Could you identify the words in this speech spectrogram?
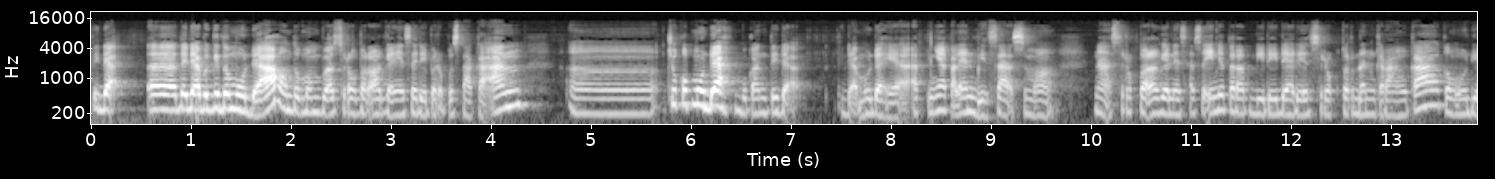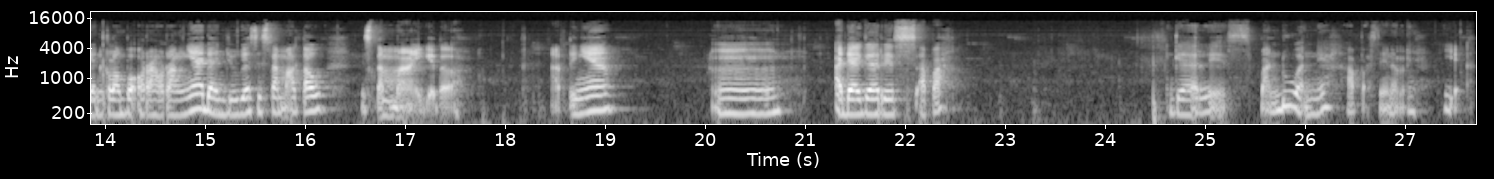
tidak uh, tidak begitu mudah untuk membuat struktur organisasi di perpustakaan. Uh, cukup mudah, bukan tidak tidak mudah ya. Artinya kalian bisa semua. Nah, struktur organisasi ini terdiri dari struktur dan kerangka, kemudian kelompok orang-orangnya dan juga sistem atau sistema gitu. Artinya hmm, ada garis apa? Garis panduan ya, apa sih namanya? Iya.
